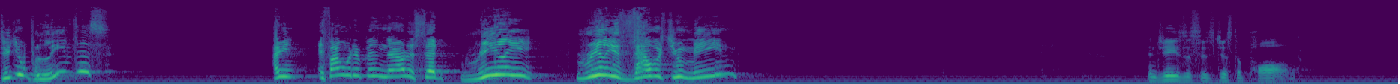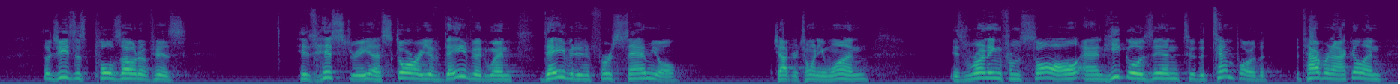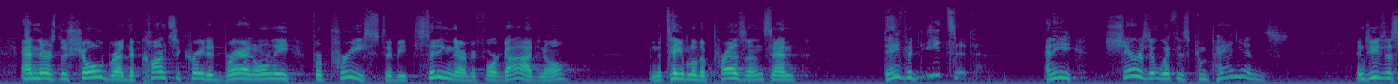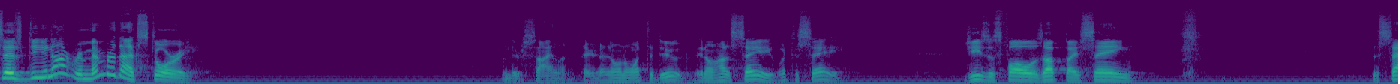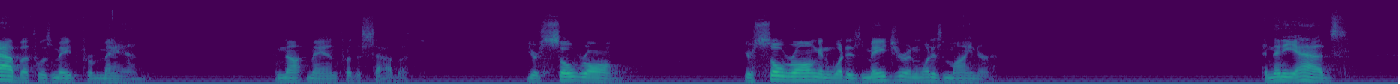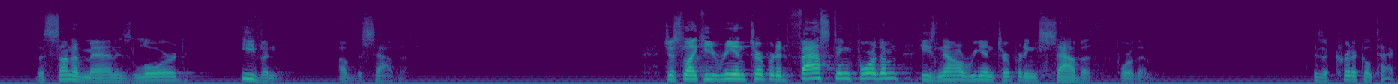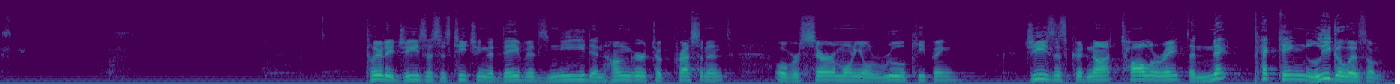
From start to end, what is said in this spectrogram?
Do you believe this? I mean, if I would have been there, I would have said, Really? Really? Is that what you mean? And Jesus is just appalled. So Jesus pulls out of his, his history a story of David when David in 1 Samuel chapter 21 is running from Saul and he goes into the temple or the, the tabernacle and and there's the showbread, the consecrated bread only for priests to be sitting there before God, you know, in the table of the presence. And David eats it. And he shares it with his companions. And Jesus says, Do you not remember that story? And they're silent. They don't know what to do, they don't know how to say what to say. Jesus follows up by saying, The Sabbath was made for man and not man for the Sabbath. You're so wrong. You're so wrong in what is major and what is minor. And then he adds, the Son of Man is Lord even of the Sabbath. Just like he reinterpreted fasting for them, he's now reinterpreting Sabbath for them. This is a critical text. Clearly, Jesus is teaching that David's need and hunger took precedent over ceremonial rule keeping. Jesus could not tolerate the nitpicking legalism.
